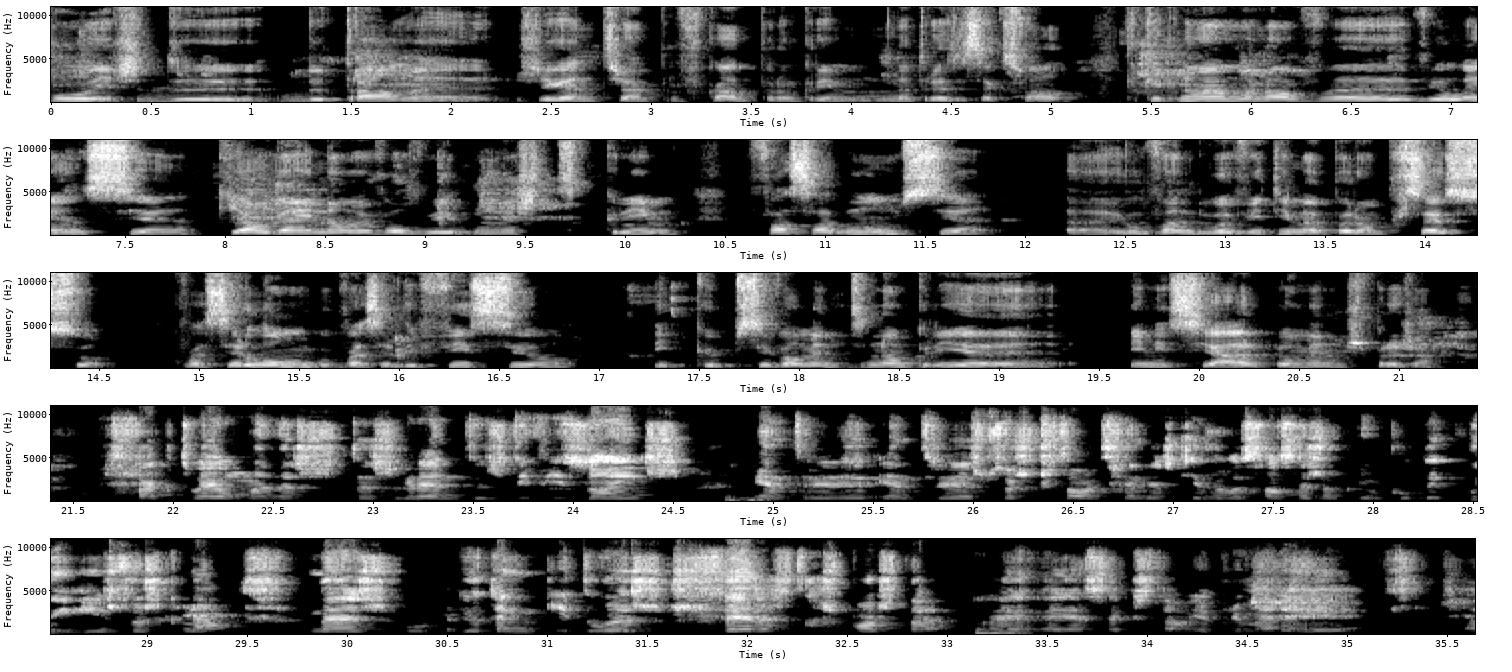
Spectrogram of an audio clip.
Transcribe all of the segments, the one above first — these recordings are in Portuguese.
depois de, do trauma gigante já provocado por um crime de natureza sexual, porque que não é uma nova violência que alguém não envolvido neste crime faça a denúncia, uh, levando a vítima para um processo que vai ser longo, que vai ser difícil e que possivelmente não queria iniciar, pelo menos para já de facto é uma das, das grandes divisões uhum. entre, entre as pessoas que estão a defender que a violação seja um crime público e, e as pessoas que não. Mas eu tenho aqui duas esferas de resposta uhum. a, a, essa questão. E a primeira é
